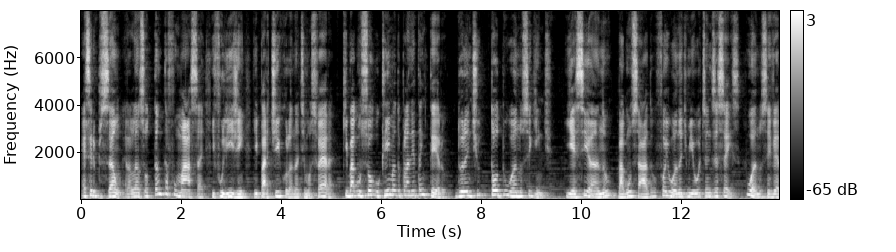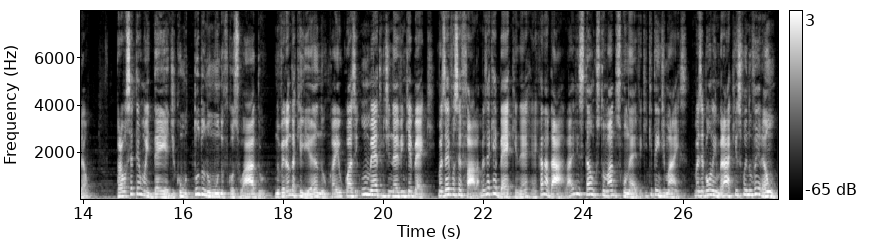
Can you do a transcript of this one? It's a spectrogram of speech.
essa erupção ela lançou tanta fumaça e fuligem e partícula na atmosfera que bagunçou o clima do planeta inteiro durante todo o ano seguinte. E esse ano bagunçado foi o ano de 1816, o ano sem verão. Para você ter uma ideia de como tudo no mundo ficou suado, no verão daquele ano caiu quase um metro de neve em Quebec. Mas aí você fala, mas é Quebec, né? É Canadá. Lá eles estão acostumados com neve. O que, que tem de mais? Mas é bom lembrar que isso foi no verão.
